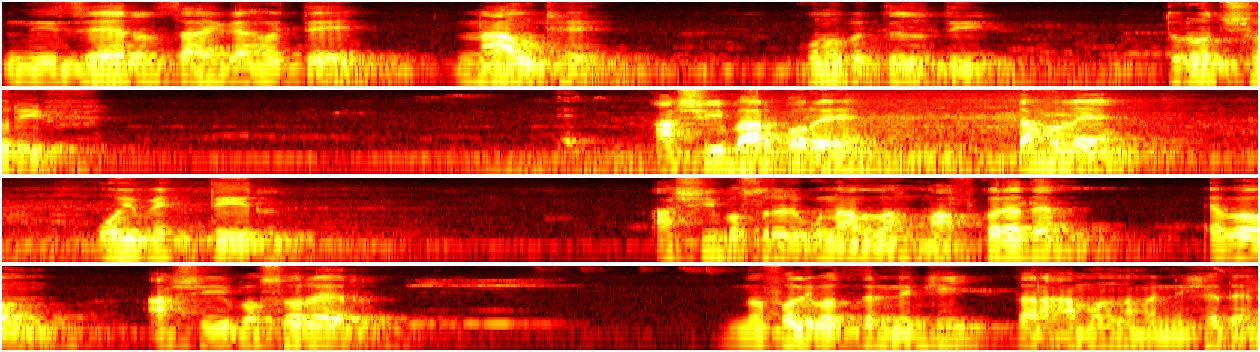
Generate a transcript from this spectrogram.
নিজের জায়গা হইতে না উঠে কোনো ব্যক্তি যদি দুরুদ শরীফ আশি বার পরে, তাহলে ওই ব্যক্তির আশি বছরের গুণা আল্লাহ মাফ করে দেন। এবং আশি বছরের নফল ইবাদতের নেকি তার আমল নামে লিখে দেন।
